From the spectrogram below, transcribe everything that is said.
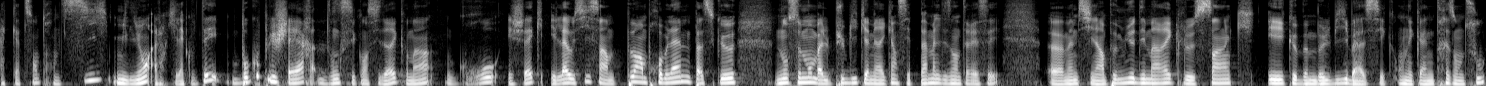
à 436 millions, alors qu'il a coûté beaucoup plus cher, donc c'est considéré comme un gros échec. Et là aussi, c'est un peu un problème parce que non seulement bah, le public américain s'est pas mal désintéressé, euh, même s'il a un peu mieux démarré que le 5 et que Bumblebee, bah, on est quand même très en dessous.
